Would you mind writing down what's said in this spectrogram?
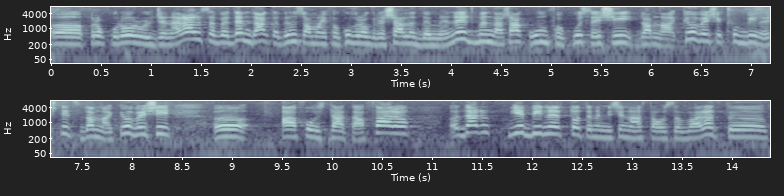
uh, procurorul general să vedem dacă dânsul a mai făcut vreo greșeală de management, așa cum făcuse și doamna Chiove și cum bine știți, doamna Chiove și uh, a fost dată afară, uh, dar e bine, tot în emisiunea asta o să vă arăt uh,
